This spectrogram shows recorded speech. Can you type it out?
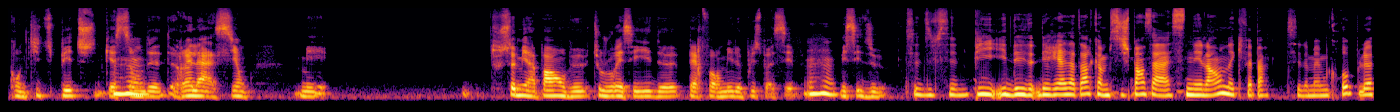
contre qui tu pitches, c'est une question de, de relation. Mais tout ça mis à part, on veut toujours essayer de performer le plus possible. Mhm. Mais c'est dur. C'est difficile. Puis des, des réalisateurs comme si je pense à Cinéland, là, qui fait partie, c'est le même groupe, là.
